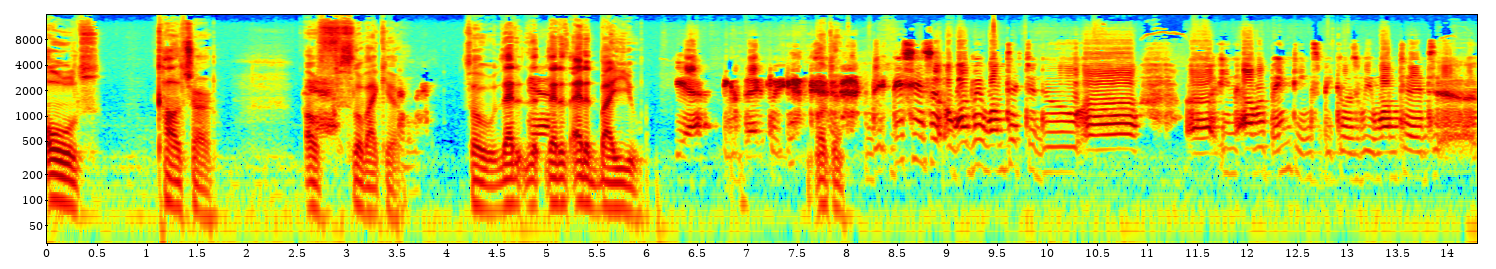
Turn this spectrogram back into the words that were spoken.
old culture of Slovakia. So that yeah. that is added by you. Yeah, exactly. Okay. this is uh, what we wanted to do uh, uh, in our paintings because we wanted uh,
